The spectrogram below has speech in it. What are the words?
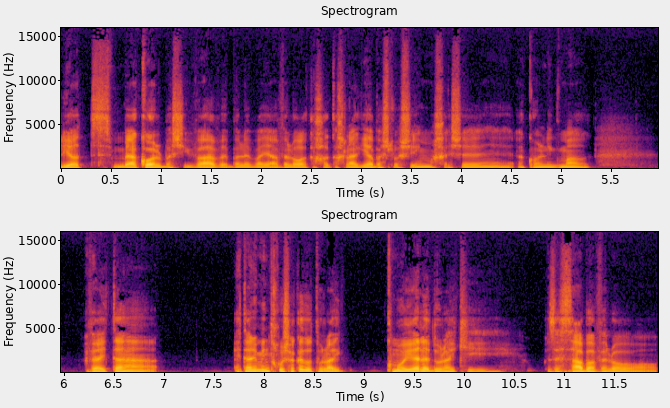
להיות בהכל, בשבעה ובלוויה, ולא רק אחר כך להגיע בשלושים אחרי שהכל נגמר. והייתה, הייתה לי מין תחושה כזאת, אולי כמו ילד, אולי כי זה סבא ולא...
